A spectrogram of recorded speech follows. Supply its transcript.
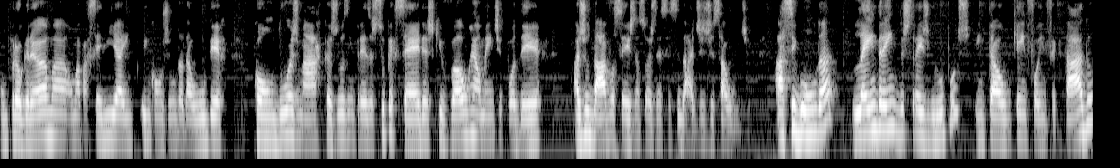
um programa, uma parceria em, em conjunta da Uber com duas marcas, duas empresas super sérias que vão realmente poder ajudar vocês nas suas necessidades de saúde. A segunda, lembrem dos três grupos. Então, quem foi infectado,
